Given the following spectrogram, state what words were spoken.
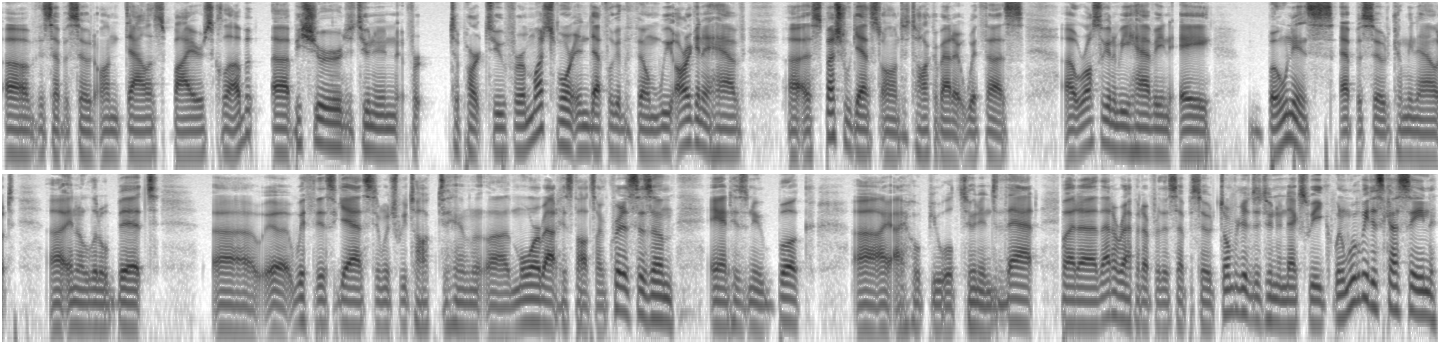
of this episode on Dallas Buyers Club. Uh, be sure to tune in for to part two for a much more in-depth look at the film. We are going to have uh, a special guest on to talk about it with us. Uh, we're also going to be having a bonus episode coming out uh, in a little bit. Uh, uh, with this guest, in which we talk to him more about his thoughts on criticism and his new book. Uh, I, I, hope you will tune into that. But uh, that'll wrap it up for this episode. Don't forget to tune in next week when we'll be discussing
